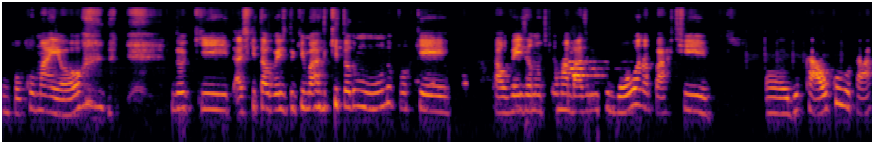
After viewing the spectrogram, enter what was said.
um pouco maior do que, acho que talvez do que mais do que todo mundo, porque talvez eu não tinha uma base muito boa na parte é, de cálculo, tá?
